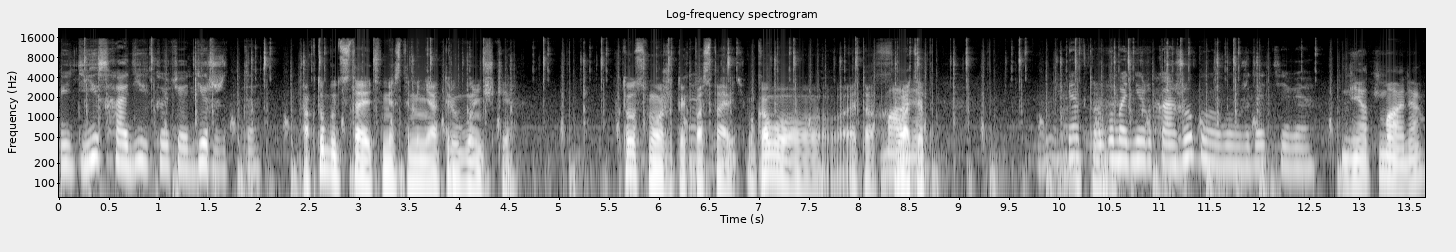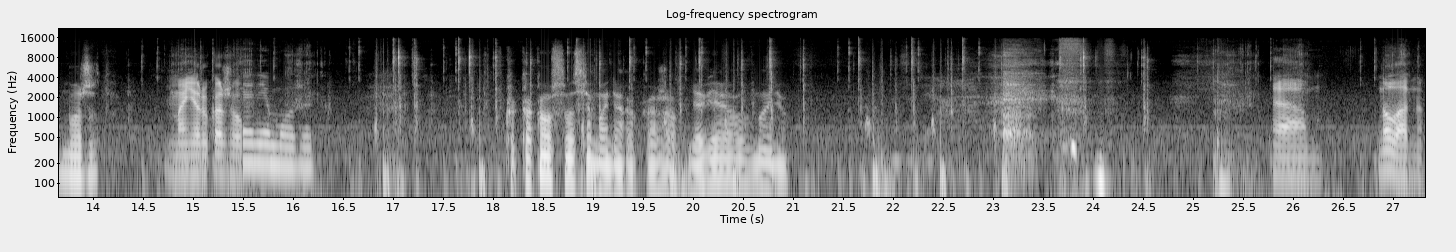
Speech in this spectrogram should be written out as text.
Иди, сходи, кто тебя держит-то? А кто будет ставить вместо меня треугольнички? Кто сможет их поставить? У кого это Маня. хватит? Нет, Это- кругом одни рукожопы могу ждать тебя. Нет, Маня может. Маня рукожоп. Я не может. В к- каком смысле Маня рукожоп? Я верил в Маню. Эм, ну ладно.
